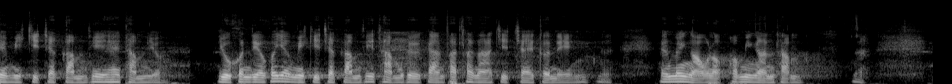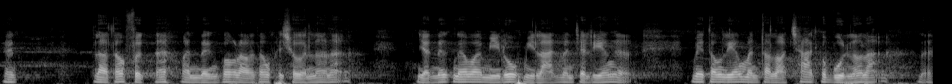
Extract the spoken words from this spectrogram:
ยังมีกิจกรรมที่ให้ทำอยู่ อยู่คนเดียวก็ยังมีกิจกรรมที่ทำคือการพัฒนาจิตใจตนเองนั้นไม่เหงาหรอกเพราะมีงานทำนะนั้นเราต้องฝึกนะ วันหนึ่งพวกเราต้องเผชิญแล้วนะอย่านึกนะว่ามีลูกมีหลานมันจะเลี้ยงอะไม่ต้องเลี้ยงมันตลอดชาติก็บุญแล้วละนะ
